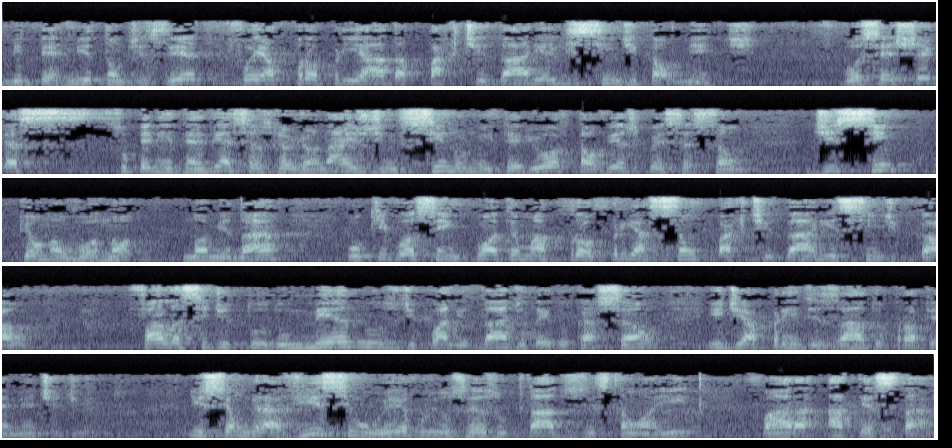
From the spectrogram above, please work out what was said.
me permitam dizer, foi apropriada partidária e sindicalmente. Você chega às superintendências regionais de ensino no interior, talvez com exceção de cinco, que eu não vou no nominar, o que você encontra é uma apropriação partidária e sindical. Fala-se de tudo, menos de qualidade da educação e de aprendizado propriamente dito. Isso é um gravíssimo erro e os resultados estão aí para atestar.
